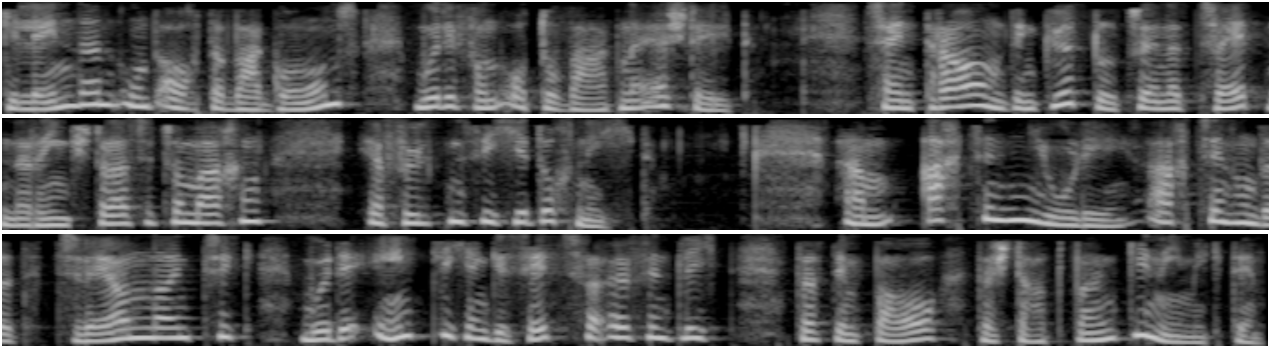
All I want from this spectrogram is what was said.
Geländern und auch der Waggons wurde von Otto Wagner erstellt. Sein Traum, den Gürtel zu einer zweiten Ringstraße zu machen, erfüllten sich jedoch nicht. Am 18. Juli 1892 wurde endlich ein Gesetz veröffentlicht, das den Bau der Stadtbahn genehmigte.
